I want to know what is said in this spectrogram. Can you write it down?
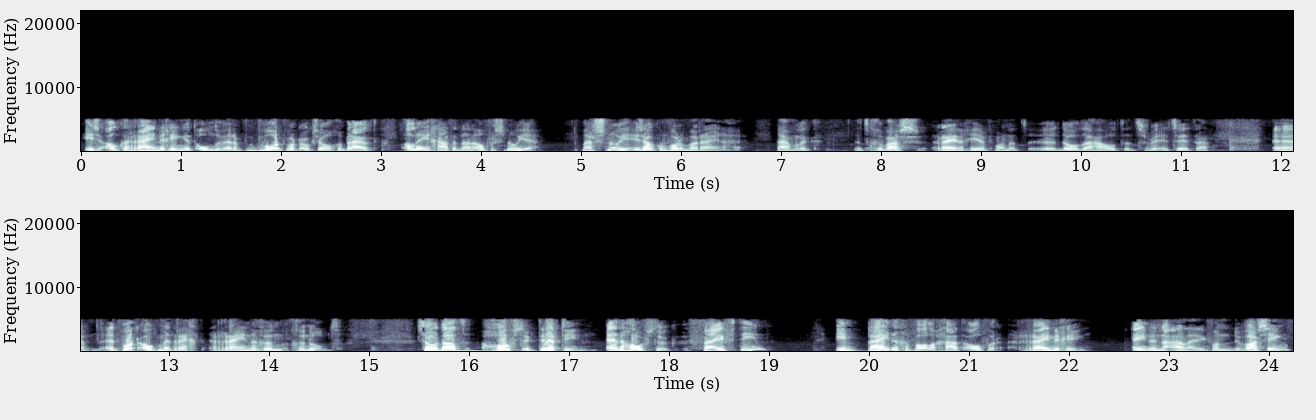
Is ook reiniging het onderwerp. Het woord wordt ook zo gebruikt, alleen gaat het dan over snoeien. Maar snoeien is ook een vorm van reinigen. Namelijk het gewas reinigen van het uh, dode hout, et cetera. Uh, het wordt ook met recht reinigen genoemd. Zodat hoofdstuk 13 en hoofdstuk 15 in beide gevallen gaat over reiniging. Ene naar aanleiding van de wassing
